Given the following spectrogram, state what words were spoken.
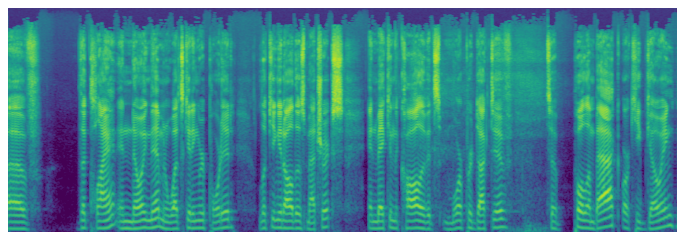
of the client and knowing them and what's getting reported, looking at all those metrics and making the call if it's more productive to pull them back or keep going.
